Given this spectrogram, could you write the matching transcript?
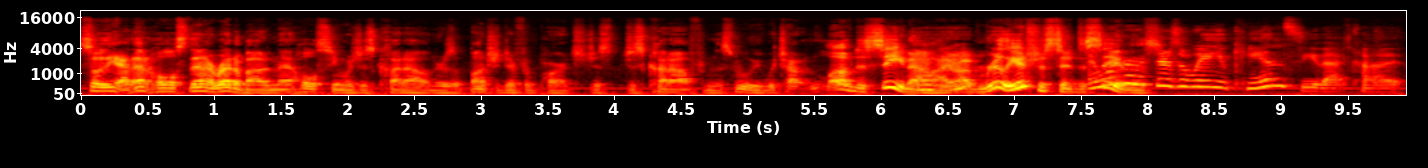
So yeah, that whole then I read about it, and that whole scene was just cut out, and there's a bunch of different parts just just cut out from this movie, which I would love to see. Now I, I'm really interested to Mm-hmm. I see wonder if there's a way you can see that cut.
